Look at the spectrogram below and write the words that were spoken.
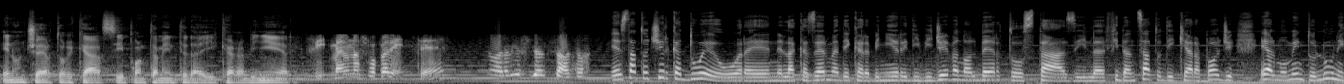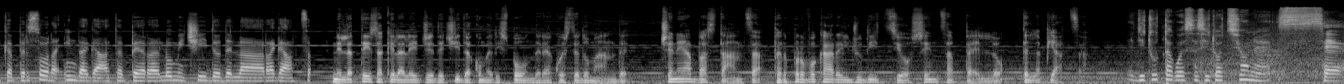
e non certo recarsi prontamente dai carabinieri. Sì, ma è una sua parente? Eh? No, è la mia fidanzata. È stato circa due ore nella caserma dei carabinieri di Vigevano Alberto Stasi, il fidanzato di Chiara Poggi è al momento l'unica persona indagata per l'omicidio della ragazza. Nell'attesa che la legge decida come rispondere a queste domande, ce n'è abbastanza per provocare il giudizio senza appello della piazza. E di tutta questa situazione, se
